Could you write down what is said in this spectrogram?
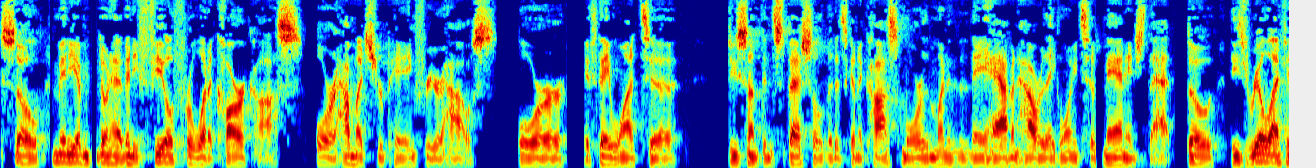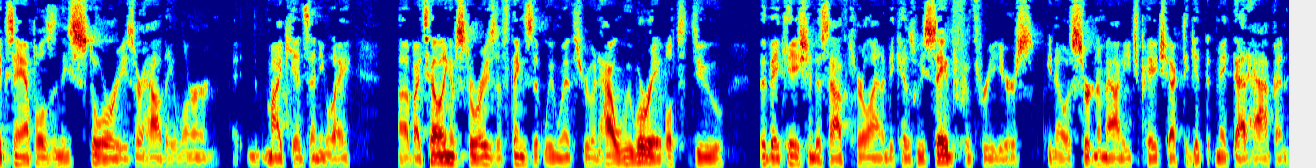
So many of them don't have any feel for what a car costs or how much you're paying for your house or if they want to do something special that it's going to cost more money than they have and how are they going to manage that. So these real life examples and these stories are how they learn. My kids anyway, uh, by telling them stories of things that we went through and how we were able to do the vacation to South Carolina because we saved for three years, you know, a certain amount each paycheck to get that, make that happen.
